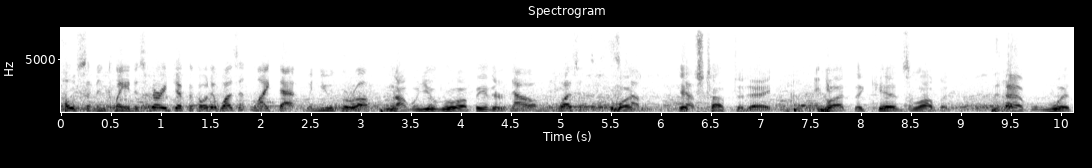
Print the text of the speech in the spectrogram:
wholesome and clean. It's very difficult. It wasn't like that when you grew up. Not when you grew up either. No, it wasn't. it It's tough, wasn't. It's tough. tough today, but the kids love it. Uh, with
